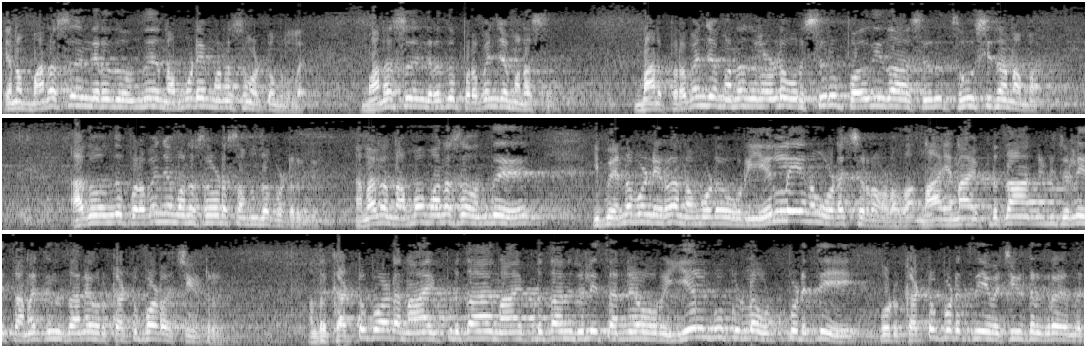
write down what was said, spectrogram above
ஏன்னா மனசுங்கிறது வந்து நம்முடைய மனசு மட்டும் இல்லை மனசுங்கிறது பிரபஞ்ச மனசு. ம- பிரபஞ்ச மனதிலோட ஒரு சிறு பகுதி தான் சிறு தூசி தான் நம்ம. அது வந்து பிரபஞ்ச மனசோட சம்மந்தப்பட்டிருக்கு. அதனால நம்ம மனசை வந்து இப்போ என்ன பண்ணிடுறோம்? நம்மளோட ஒரு எல்லையை நம்ம உடைச்சிடறோம் அவ்வளோதான் நான் நான் இப்படி தான் சொல்லி தனக்குன்னு தானே ஒரு கட்டுப்பாடை வச்சுக்கிட்டு இருக்கு அந்த கட்டுப்பாடை நான் இப்படி தான் நான் இப்படி தான் சொல்லி தன்னை ஒரு இயல்புக்குள்ள உட்படுத்தி ஒரு கட்டுப்படுத்தி வச்சுக்கிட்டு இருக்கிற இந்த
